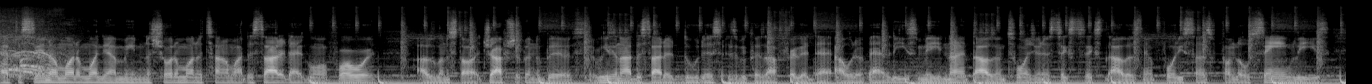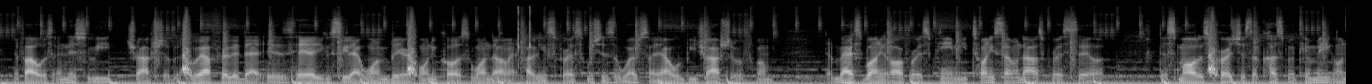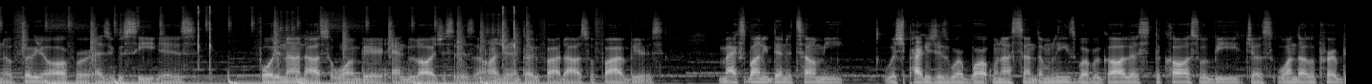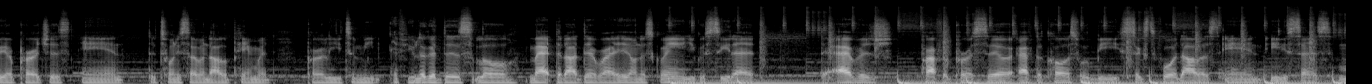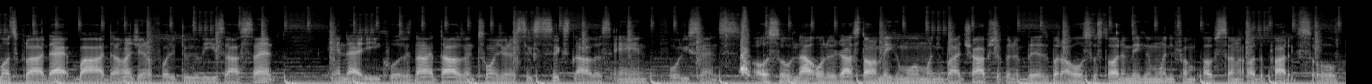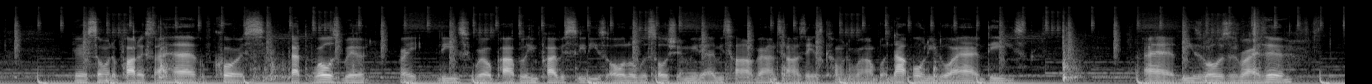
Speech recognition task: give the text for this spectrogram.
After seeing the amount of money I made in a short amount of time, I decided that going forward, I was to start dropshipping the beers. The reason I decided to do this is because I figured that I would have at least made $9,266.40 from those same leads if I was initially dropshipping. The way I figured that is here, you can see that one beer only costs $1 on AliExpress, which is a website I would be dropshipping from. The MaxBounty offer is paying me $27 per sale. The smallest purchase a customer can make on the affiliate offer, as you can see, is $49 for one beer, and the largest is $135 for five beers. MaxBounty didn't tell me which packages were bought when I sent them leads, but regardless, the cost would be just $1 per beer purchase and the $27 payment per lead to me. If you look at this little mat that I did right here on the screen, you can see that the average profit per sale after cost would be $64.80. Multiply that by the 143 leads I sent, and that equals $9,266.40. Also, not only did I start making more money by drop shipping the biz, but I also started making money from upselling other products. So here's some of the products I have. Of course, got the rose beer, right? These real popular. You probably see these all over social media every time Valentine's Day is coming around. But not only do I have these, I have these roses right here,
